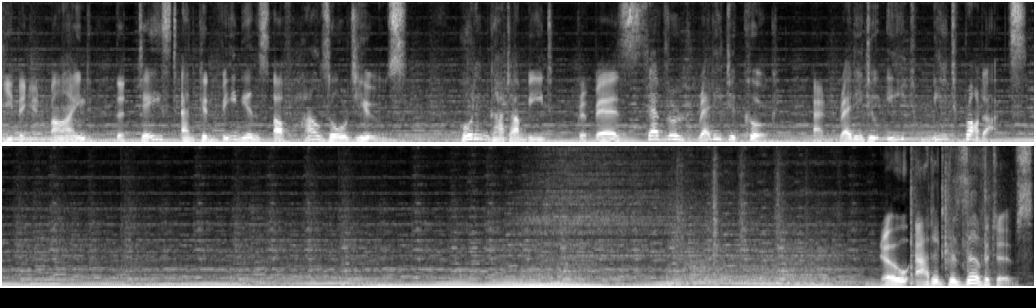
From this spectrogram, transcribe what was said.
Keeping in mind the taste and convenience of household use, Haringhata Meat prepares several ready-to-cook and ready-to-eat meat products. No added preservatives,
